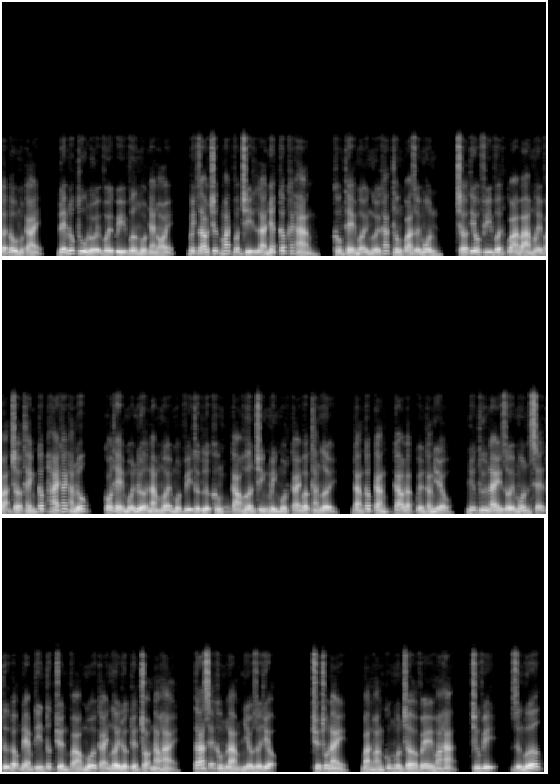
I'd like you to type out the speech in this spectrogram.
Gật đầu một cái, đêm lúc thu đối với quỷ vương một nhà nói, bích giao trước mắt vẫn chỉ là nhất cấp khách hàng, không thể mời người khác thông qua giới môn, chờ tiêu phí vượt qua ba mươi vạn trở thành cấp hai khách hàng lúc, có thể mỗi nửa năm mời một vị thực lực không cao hơn chính mình một cái bậc thang người, đẳng cấp càng cao đặc quyền càng nhiều, những thứ này giới môn sẽ tự động đem tin tức truyền vào mỗi cái người được tuyển chọn não hải, ta sẽ không làm nhiều giới thiệu chuyện chỗ này, bản hoàng cũng muốn trở về hoa hạ, chư vị, dừng bước.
